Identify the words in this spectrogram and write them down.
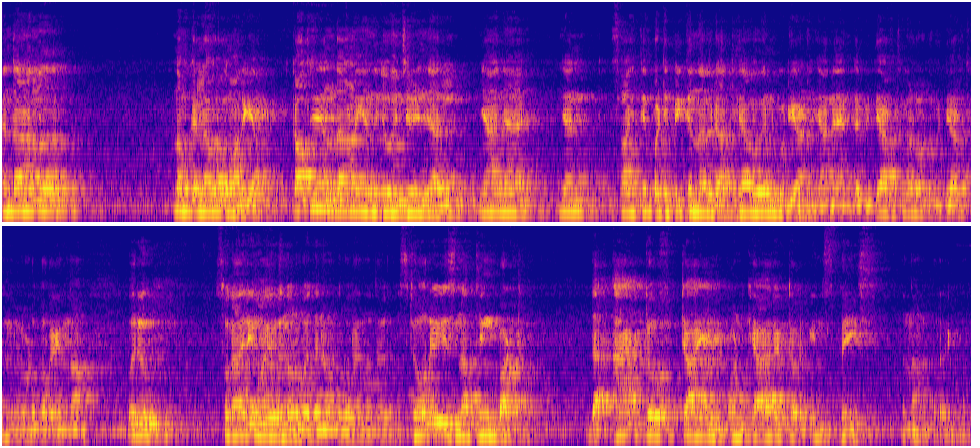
എന്താണെന്ന് നമുക്കെല്ലാവർക്കും അറിയാം. കഥ എന്താണ് എന്ന് ചോദിച്ചു കഴിഞ്ഞാൽ ഞാൻ ഞാൻ സാഹിത്യം പഠിപ്പിക്കുന്ന ഒരു അധ്യാപകൻ കൂടിയാണ്. ഞാൻ എന്റെ വിദ്യാർത്ഥികളോട് വിദ്യാർത്ഥിനികളോട് പറയുന്ന ഒരു സ്വകാര്യമായ ഒരു നിർവചനം എന്ന് പറയുന്നത് story is nothing but the act of time on character in space എന്നാണ് പറയുന്നത്.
